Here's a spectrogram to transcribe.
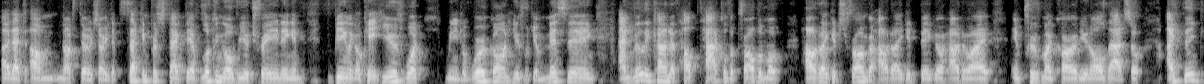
uh, that um not third sorry that second perspective looking over your training and being like okay here's what we need to work on. Here's what you're missing, and really kind of help tackle the problem of how do I get stronger? How do I get bigger? How do I improve my cardio and all that? So I think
